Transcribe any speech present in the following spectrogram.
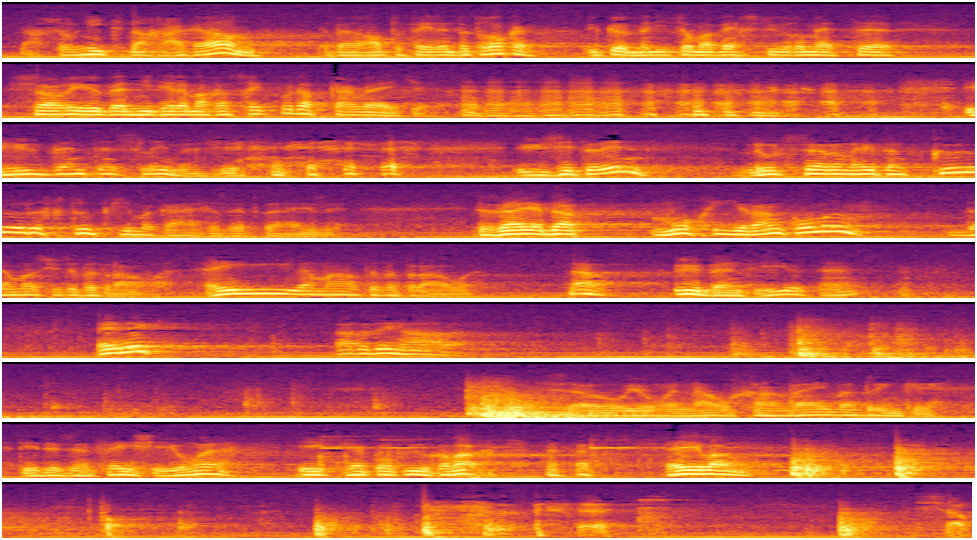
Nou, zo niet, dan ga ik eraan. Ik ben er al te veel in betrokken. U kunt me niet zomaar wegsturen met... Uh, sorry, u bent niet helemaal geschikt voor dat karweitje. u bent een slimmertje. u zit erin. Lutzeron heeft een keurig trucje in elkaar gezet, zei ze. Ze zei je dat, mocht je hier aankomen, dan was u te vertrouwen. Helemaal te vertrouwen. Nou, u bent hier, hè? Hé, Nick, ga het ding halen. Zo, jongen, nou gaan wij wat drinken. Dit is een feestje, jongen. Ik heb op u gewacht. Heel lang. Zo.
